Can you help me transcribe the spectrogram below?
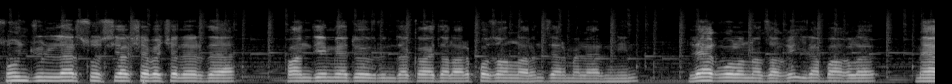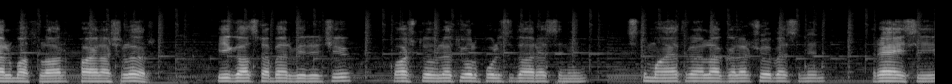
Son günlər sosial şəbəkələrdə pandemiya dövründə qaydaları pozanların cərimələrinin ləğv olunacağı ilə bağlı məlumatlar paylaşılır. Biqaz xəbər verir ki, Baş Dövlət Yol Polis İdarəsinin İctimaiyyətlə Əlaqələr şöbəsinin rəisi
